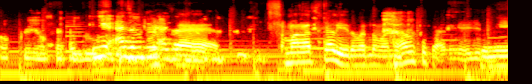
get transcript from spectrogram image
Oke, oke dulu. Iya, Azam dulu, Azam dulu. Buset. semangat sekali teman-teman aku suka nih kayak gitu Ini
